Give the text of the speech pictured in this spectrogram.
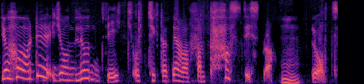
Jag hörde John Lundvik och tyckte att den var fantastiskt bra låt.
